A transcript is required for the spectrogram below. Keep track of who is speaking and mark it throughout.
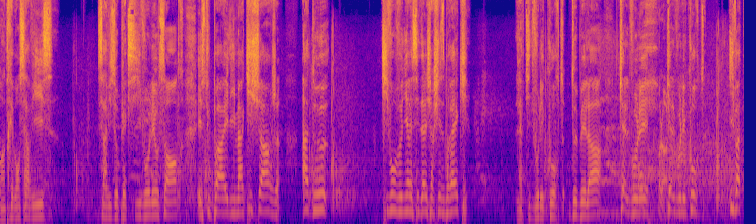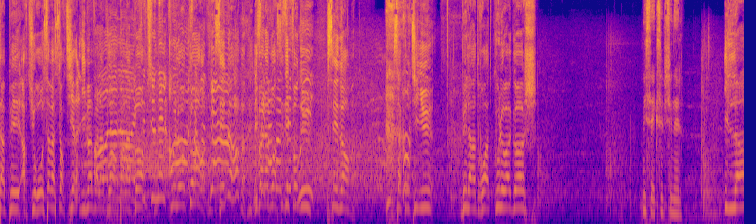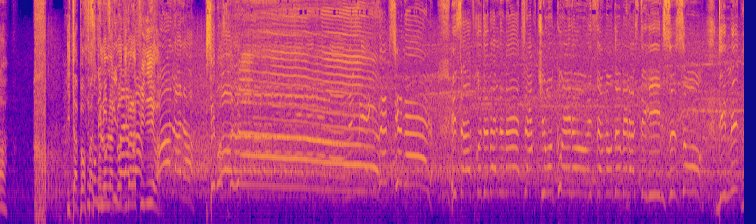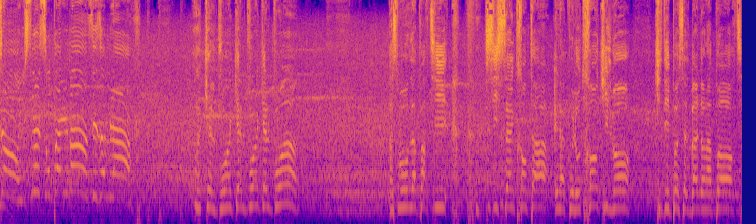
Speaker 1: Encore un très bon service. Service au plexi, volé au centre. Estupa et Lima qui chargent à deux. Qui vont venir essayer d'aller chercher ce break. La petite volée courte de Bella. Quelle volée,
Speaker 2: Oh là là.
Speaker 1: quelle volée courte. Il va taper Arturo, ça va sortir. Lima va
Speaker 2: Oh
Speaker 1: l'avoir
Speaker 2: là
Speaker 1: par la porte.
Speaker 2: exceptionnel. Oh,
Speaker 1: encore, c'est énorme.
Speaker 2: Mais
Speaker 1: Il va
Speaker 2: c'est pas
Speaker 1: l'avoir, c'est défendu.
Speaker 2: oui.
Speaker 1: C'est énorme. Ça continue. Bella à droite, Coelho à gauche.
Speaker 2: Mais c'est exceptionnel.
Speaker 1: Il l'a. Il tape en
Speaker 2: Ce
Speaker 1: face
Speaker 2: sont des
Speaker 1: Coelho,
Speaker 2: monstres,
Speaker 1: la demande, il va la finir.
Speaker 2: Oh là là
Speaker 1: C'est
Speaker 2: Oh
Speaker 1: monstrueux
Speaker 2: C'est exceptionnel Et ça offre deux balles de match à Arturo Coelho et Fernando Velasteguin. Ce sont des mutants. Ils ne sont pas humains, ces hommes-là.
Speaker 1: À quel point, quel point, quel point À ce moment de la partie, 6-5 30 A et la Coelho tranquillement qui dépose cette balle dans la porte.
